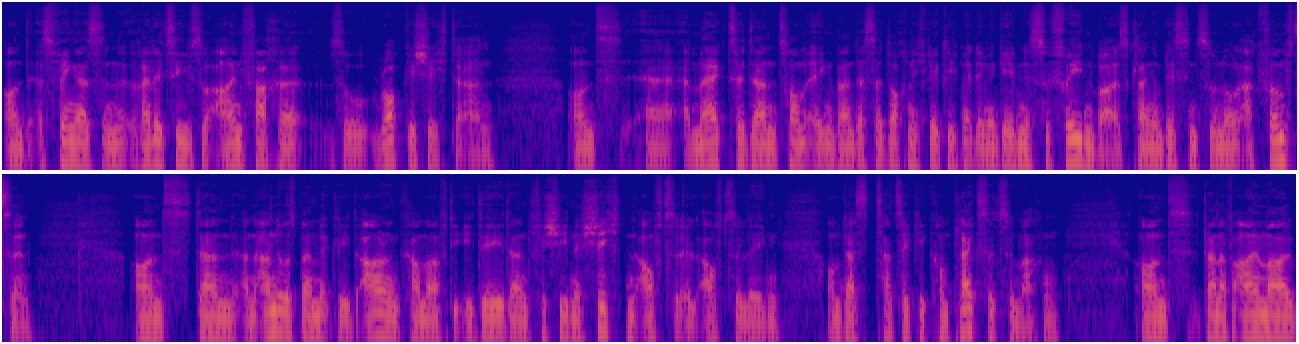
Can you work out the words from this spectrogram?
Und es fing als eine relativ so einfache so Rockgeschichte an. Und äh, er merkte dann Tom irgendwann, dass er doch nicht wirklich mit dem Ergebnis zufrieden war. Es klang ein bisschen zu 0815. Und dann ein anderes Bandmitglied Aaron kam auf die Idee, dann verschiedene Schichten aufzu aufzulegen, um das tatsächlich komplexer zu machen. Und dann auf einmal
